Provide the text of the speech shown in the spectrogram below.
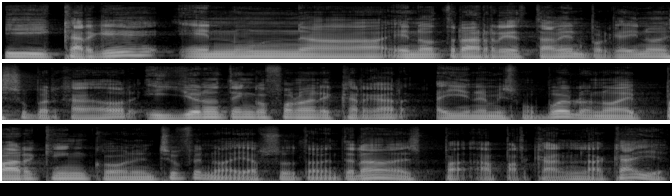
y cargué en, una, en otra red también, porque ahí no hay supercargador y yo no tengo forma de cargar ahí en el mismo pueblo. No hay parking con enchufe, no hay absolutamente nada, es aparcar en la calle.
